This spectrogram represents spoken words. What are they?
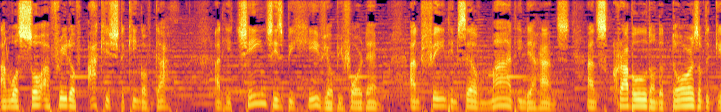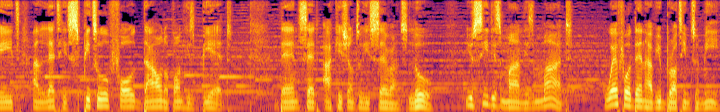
and was so afraid of Achish the king of Gath. And he changed his behavior before them and feigned himself mad in their hands, and scrabbled on the doors of the gate, and let his spittle fall down upon his beard. Then said Achish unto his servants, Lo, you see this man is mad. Wherefore then have you brought him to me?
